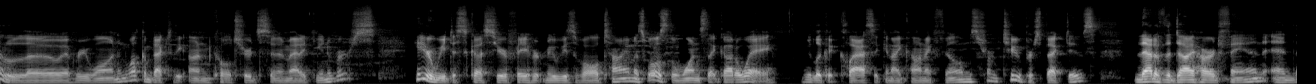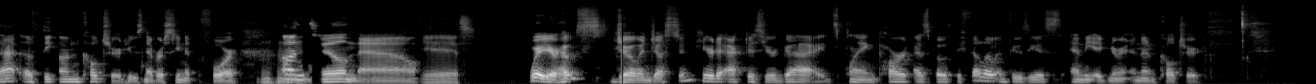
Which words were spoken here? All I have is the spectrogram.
Hello, everyone, and welcome back to the Uncultured Cinematic Universe. Here we discuss your favorite movies of all time, as well as the ones that got away. We look at classic and iconic films from two perspectives that of the die-hard fan and that of the uncultured who's never seen it before Mhm. until now. Yes. We're your hosts, Joe and Justin, here to act as your guides, playing part as both the fellow enthusiasts and the ignorant and uncultured.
